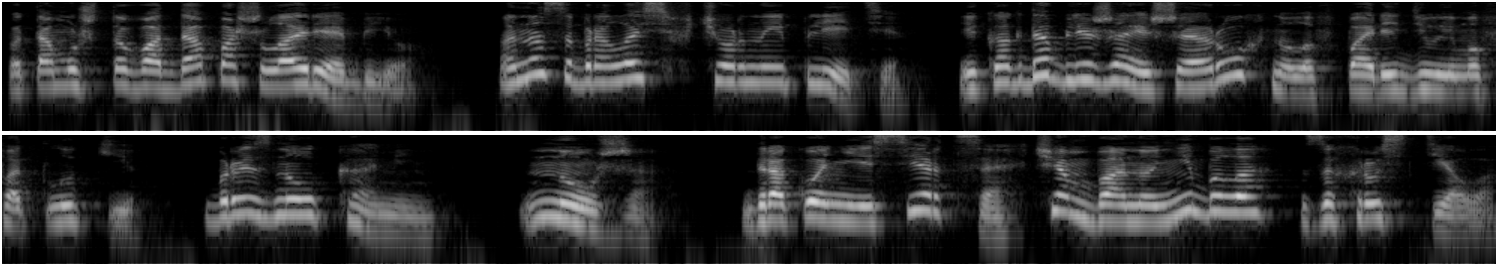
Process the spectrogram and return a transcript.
потому что вода пошла рябью. Она собралась в черные плети, и когда ближайшая рухнула в паре дюймов от луки, брызнул камень. Ну же! Драконье сердце, чем бы оно ни было, захрустело.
